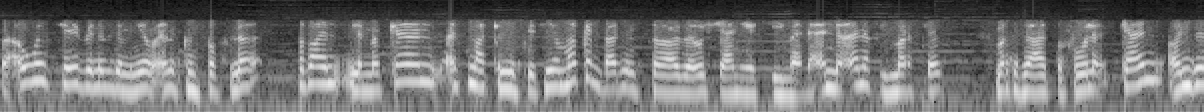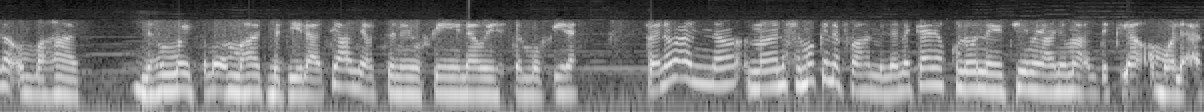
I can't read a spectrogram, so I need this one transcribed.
فأول شيء بنبدأ من يوم أنا كنت طفلة، طبعا لما كان أسمع كلمة يتيمه ما كنت بعدني مستوعبة وش يعني يتيمة، لأنه أنا في المركز مركز رعاية الطفولة كان عندنا أمهات اللي هم يسموا أمهات بديلات يعني يعتنوا فينا ويهتموا فينا. فنوعا ما نحن ما كنا فاهمين لأن كانوا يقولون لنا يتيمة يعني ما عندك لا أم ولا أب.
